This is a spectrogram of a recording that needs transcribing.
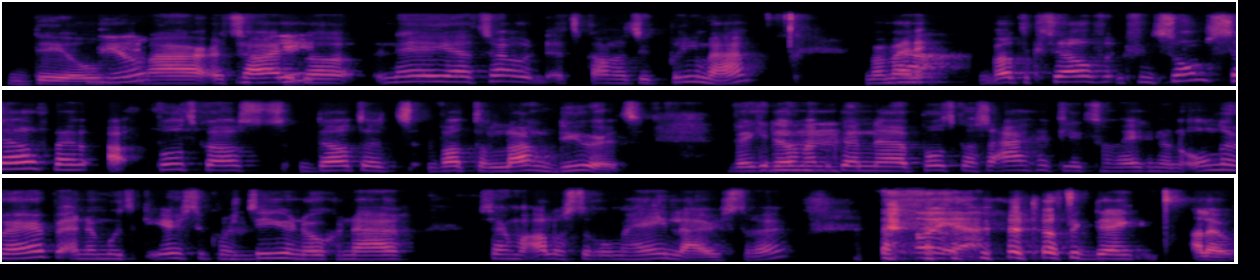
deel. deel? Maar het zou eigenlijk wel, nee, ja, het, zou, het kan natuurlijk prima. Maar mijn, wat ik zelf, ik vind soms zelf bij podcasts dat het wat te lang duurt. Weet je, dan heb ik mm. een uh, podcast aangeklikt vanwege een onderwerp. En dan moet ik eerst een mm. kwartier nog naar zeg maar alles eromheen luisteren. Oh ja. dat ik denk, hallo,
